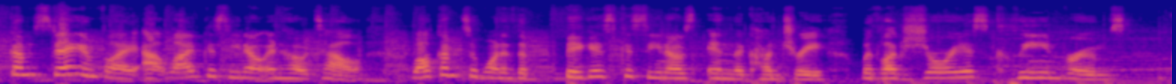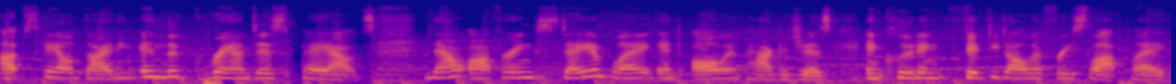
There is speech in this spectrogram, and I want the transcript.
Come stay and play at Live Casino and Hotel. Welcome to one of the biggest casinos in the country with luxurious, clean rooms, upscale dining, and the grandest payouts. Now offering stay and play and all in packages, including $50 free slot play.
